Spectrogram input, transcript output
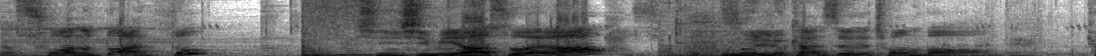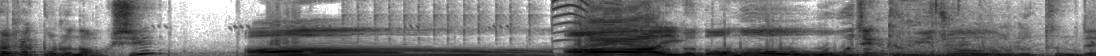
야 수아는 또 안 써? 진심이야 수아야? 돈을 이렇게 안 쓰는 애 처음 봐 혈팩 부르나 혹시? 아, 아 이거 너무 오브젝트 위주 루트인데.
